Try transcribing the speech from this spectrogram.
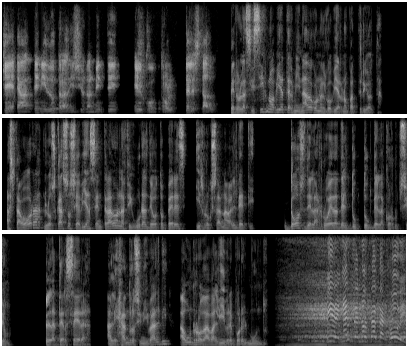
que han tenido tradicionalmente el control del Estado. Pero la CICIG no había terminado con el gobierno patriota. Hasta ahora, los casos se habían centrado en las figuras de Otto Pérez y Roxana Valdetti, dos de las ruedas del tuk-tuk de la corrupción. La tercera, Alejandro Sinibaldi, aún rodaba libre por el mundo. Miren, este no está tan joven.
